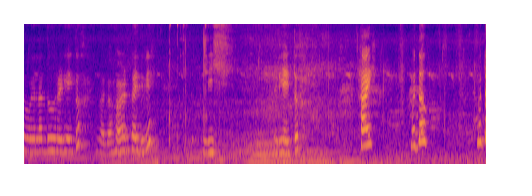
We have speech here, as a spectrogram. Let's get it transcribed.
ಸೊ ಎಲ್ಲರದು ರೆಡಿ ಆಯಿತು? ಇವಾಗ ಹೊರಡ್ತಾ ಇದ್ದೀವಿ ಇಲ್ಲಿ ರೆಡಿ ಆಯಿತು. ಹಾಯ್ ಮುದ್ದು. ಮುದ್ದ.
